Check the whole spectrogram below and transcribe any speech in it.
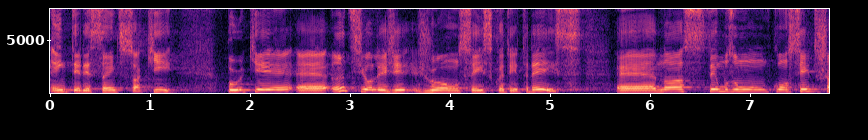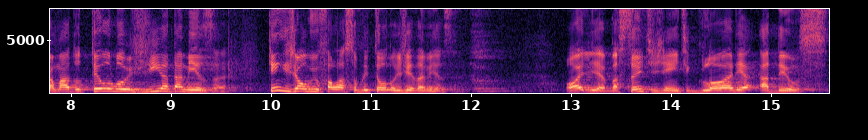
é interessante isso aqui, porque é, antes de eu ler João 6,53, é, nós temos um conceito chamado teologia da mesa. Quem já ouviu falar sobre teologia da mesa? Olha, bastante gente, glória a Deus.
